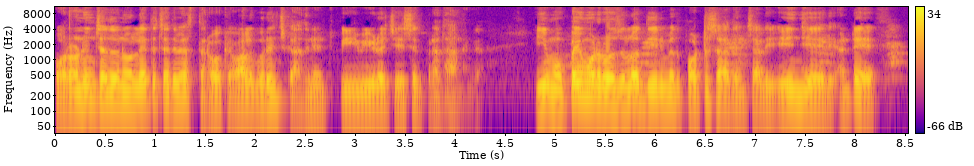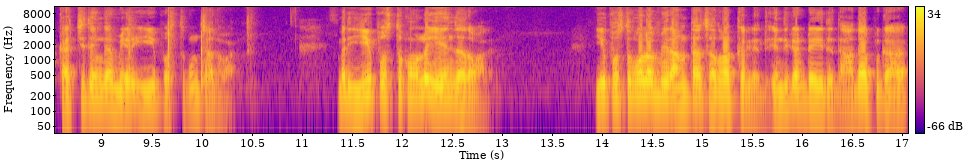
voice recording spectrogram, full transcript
పూర్వం నుంచి చదివిన వాళ్ళు అయితే చదివేస్తారు. ఓకే వాళ్ళ గురించి కాదు నేను ఈ వీడియో చేసేది ప్రధానంగా. ఈ ముప్పై మూడు రోజుల్లో దీని మీద పట్టు సాధించాలి. ఏం చేయాలి? అంటే ఖచ్చితంగా మీరు ఈ పుస్తకం చదవాలి. మరి ఈ పుస్తకంలో ఏం చదవాలి? ఈ పుస్తకంలో మీరు అంతా చదవక్కర్లేదు. ఎందుకంటే ఇది దాదాపుగా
